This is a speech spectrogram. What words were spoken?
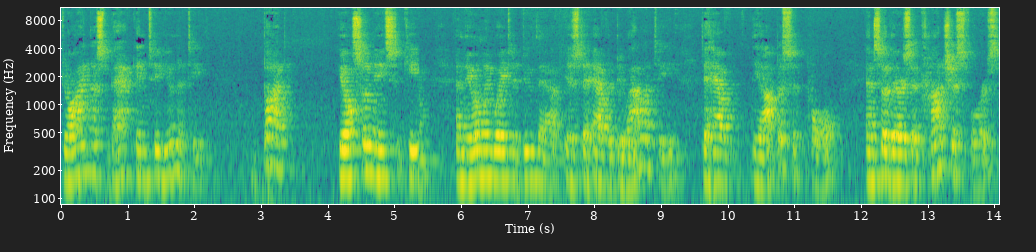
drawing us back into unity. But He also needs to keep, and the only way to do that is to have a duality, to have the opposite pole. And so there's a conscious force,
